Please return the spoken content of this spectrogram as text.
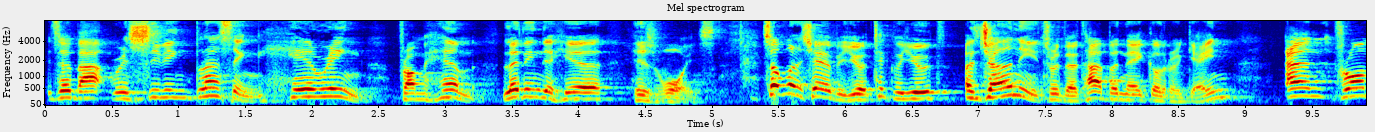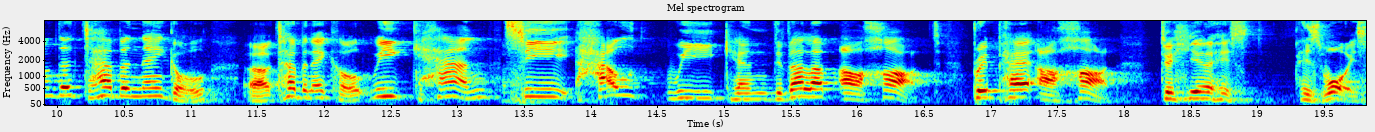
it's about receiving blessing, hearing from Him, letting to hear His voice. So I'm going to share with you, take with you a journey through the tabernacle again. And from the tabernacle, uh, tabernacle, we can see how we can develop our heart, prepare our heart to hear His, his voice.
